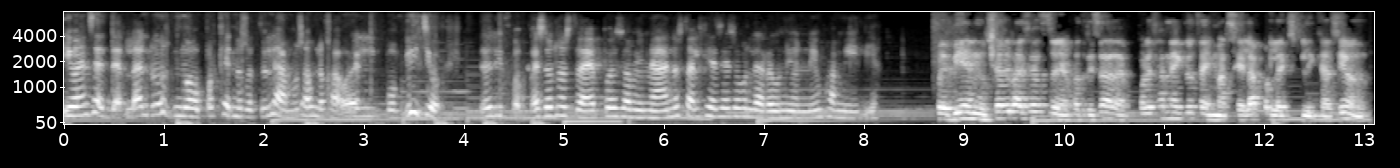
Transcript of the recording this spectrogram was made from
iba a encender la luz, no porque nosotros le habíamos aflojado el bombillo. Entonces eso nos trae, pues a mí me da nostalgia eso con la reunión en familia. Pues bien, muchas gracias doña Patricia por esa anécdota y Marcela por la explicación.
